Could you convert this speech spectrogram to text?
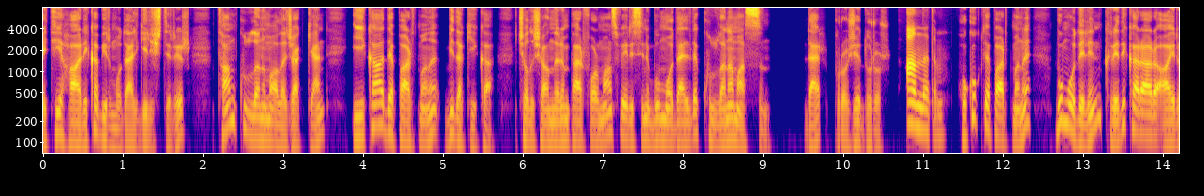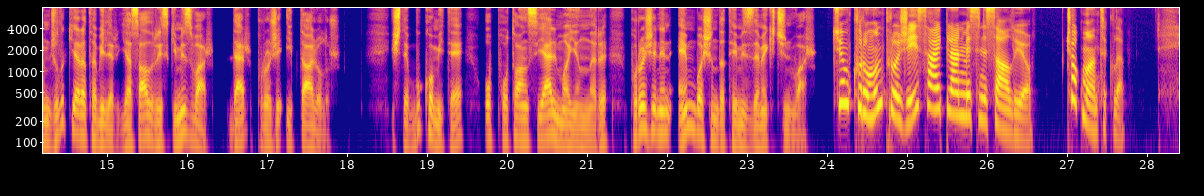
IT harika bir model geliştirir, tam kullanımı alacakken İK departmanı bir dakika, çalışanların performans verisini bu modelde kullanamazsın der, proje durur. Anladım. Hukuk departmanı bu modelin kredi kararı ayrımcılık yaratabilir, yasal riskimiz var der, proje iptal olur. İşte bu komite o potansiyel mayınları projenin en başında temizlemek için var. Tüm kurumun projeyi sahiplenmesini sağlıyor. Çok mantıklı.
